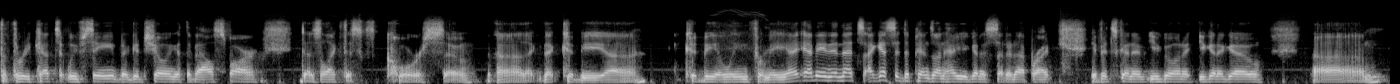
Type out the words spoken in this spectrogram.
the three cuts that we've seen, but a good showing at the Valspar, does like this course. So uh, that that could be. Uh, could be a lean for me. I, I mean, and that's I guess it depends on how you're going to set it up, right? If it's going to you're going to you're going to go um,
